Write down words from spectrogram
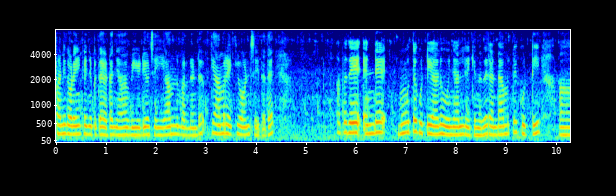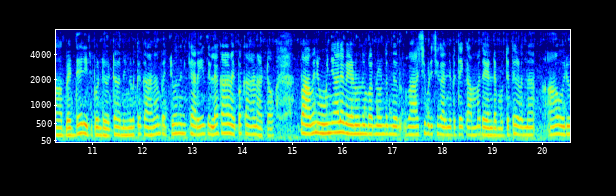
പണി തുടങ്ങി കേട്ടോ ഞാൻ വീഡിയോ ചെയ്യാമെന്ന് പറഞ്ഞിട്ട് ക്യാമറയൊക്കെ ഓൺ ചെയ്തത്. അപ്പോൾ ദേ എന്റെ മൂത്ത കുട്ടിയാണ് ഊഞ്ഞാലിരിക്കുന്നത്. രണ്ടാമത്തെ കുട്ടി ബെഡിൽ ഇരിപ്പുണ്ട് കേട്ടോ. നിങ്ങൾക്ക് കാണാൻ പറ്റുമോ എന്ന് എനിക്കറിയത്തില്ല. കാണാം ഇപ്പോൾ കാണാം കേട്ടോ അപ്പോൾ അവൻ ഊഞ്ഞാല വേണമെന്നും പറഞ്ഞുകൊണ്ട് നിർ വാശി പിടിച്ച് കരഞ്ഞപ്പോഴത്തേക്ക് അമ്മ തേണ്ട മുറ്റത്ത് കിടന്ന് ആ ഒരു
